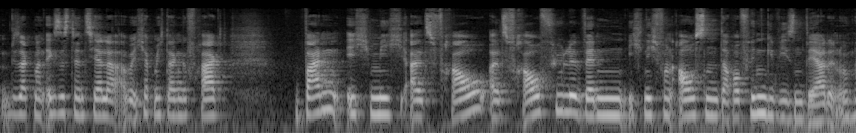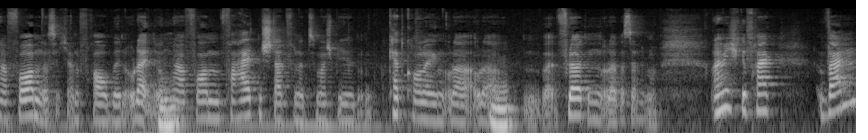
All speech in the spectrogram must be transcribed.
wie sagt man, existenzieller, aber ich habe mich dann gefragt, wann ich mich als Frau, als Frau fühle, wenn ich nicht von außen darauf hingewiesen werde, in irgendeiner Form, dass ich eine Frau bin oder in mhm. irgendeiner Form Verhalten stattfindet, zum Beispiel Catcalling oder, oder mhm. Flirten oder was auch immer. Und habe mich gefragt, wann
